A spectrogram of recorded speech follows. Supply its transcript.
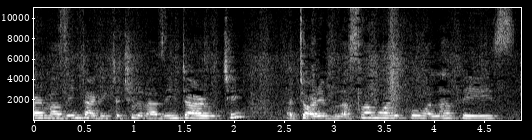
আর মাজেন্টা আগেরটা ছিল ম্যাজেন্টা আর হচ্ছে টরেবল আসসালামু আলাইকুম। আল্লাহ হাফিজ।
